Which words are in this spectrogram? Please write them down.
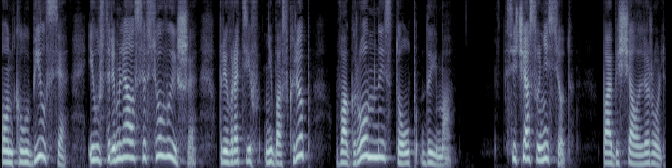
Он клубился и устремлялся все выше, превратив небоскреб в огромный столб дыма. «Сейчас унесет», — пообещал Лероль.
